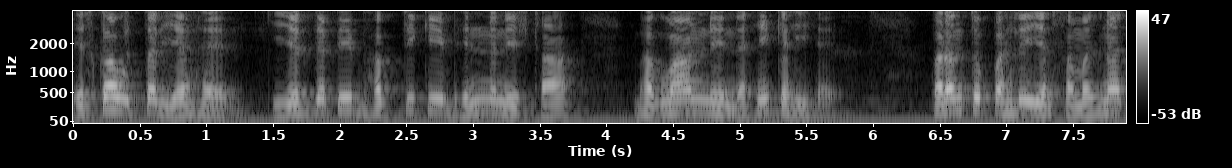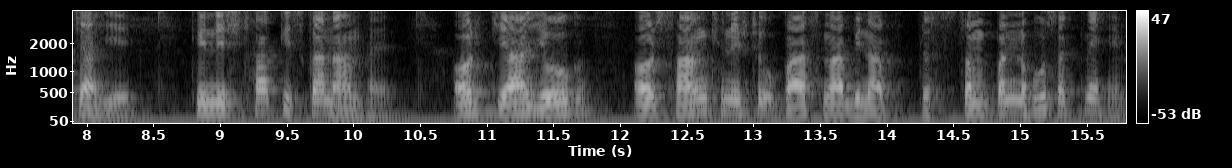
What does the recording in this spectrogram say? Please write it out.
इसका उत्तर यह है कि यद्यपि भक्ति की भिन्न निष्ठा भगवान ने नहीं कही है, परंतु पहले यह समझना चाहिए कि निष्ठा किसका नाम है और क्या योग और सांख्यनिष्ठ उपासना बिना संपन्न हो सकते हैं।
